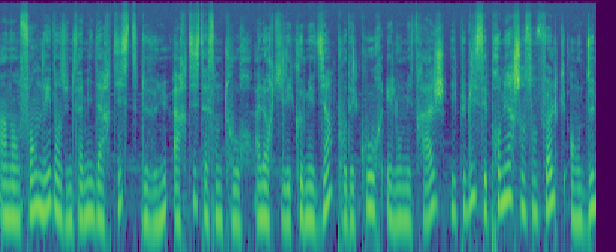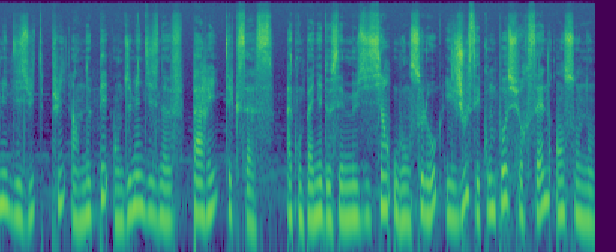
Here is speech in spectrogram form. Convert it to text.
un enfant né dans une famille d'artistes devenu artiste à son tour. Alors qu'il est comédien pour des courts et longs métrages, il publie ses premières chansons folk en 2018 puis un EP en 2019, Paris, Texas. Accompagné de ses musiciens ou en solo, il joue ses compos sur scène en son nom.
